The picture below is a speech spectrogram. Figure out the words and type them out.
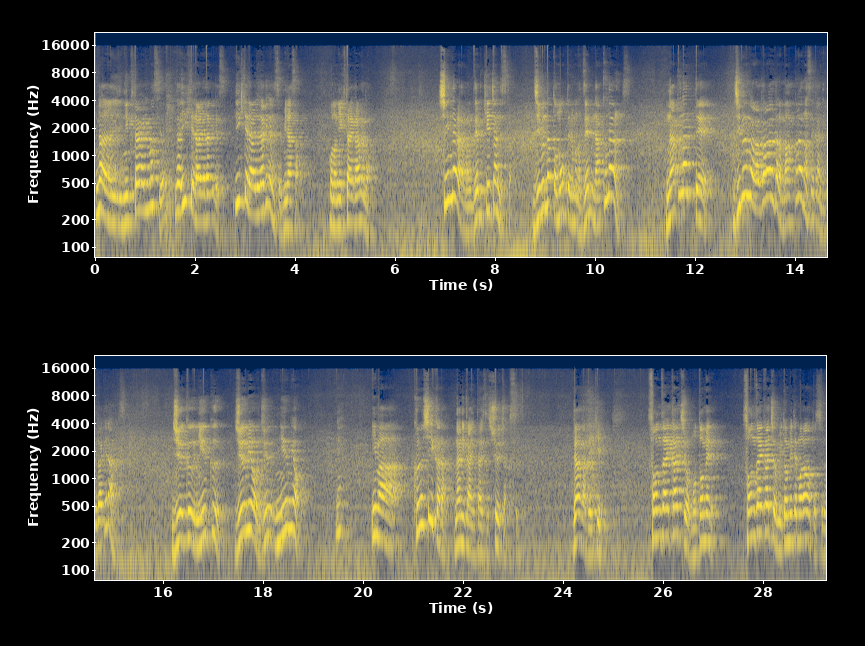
だから肉体ありますよ。だから生きてる間だけです。生きてる間だけなんですよ皆さん。この肉体があるのは。死んだらもう全部消えちゃうんですから。自分だと思ってるものは全部なくなるんです。なくなって自分が分からんから真っ暗な世界に行くだけなんです。重空入空寿命入命ね。今苦しいから何かに対して執着する。がができる。存在価値を求める。存在価値を認めてもらおうとする。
